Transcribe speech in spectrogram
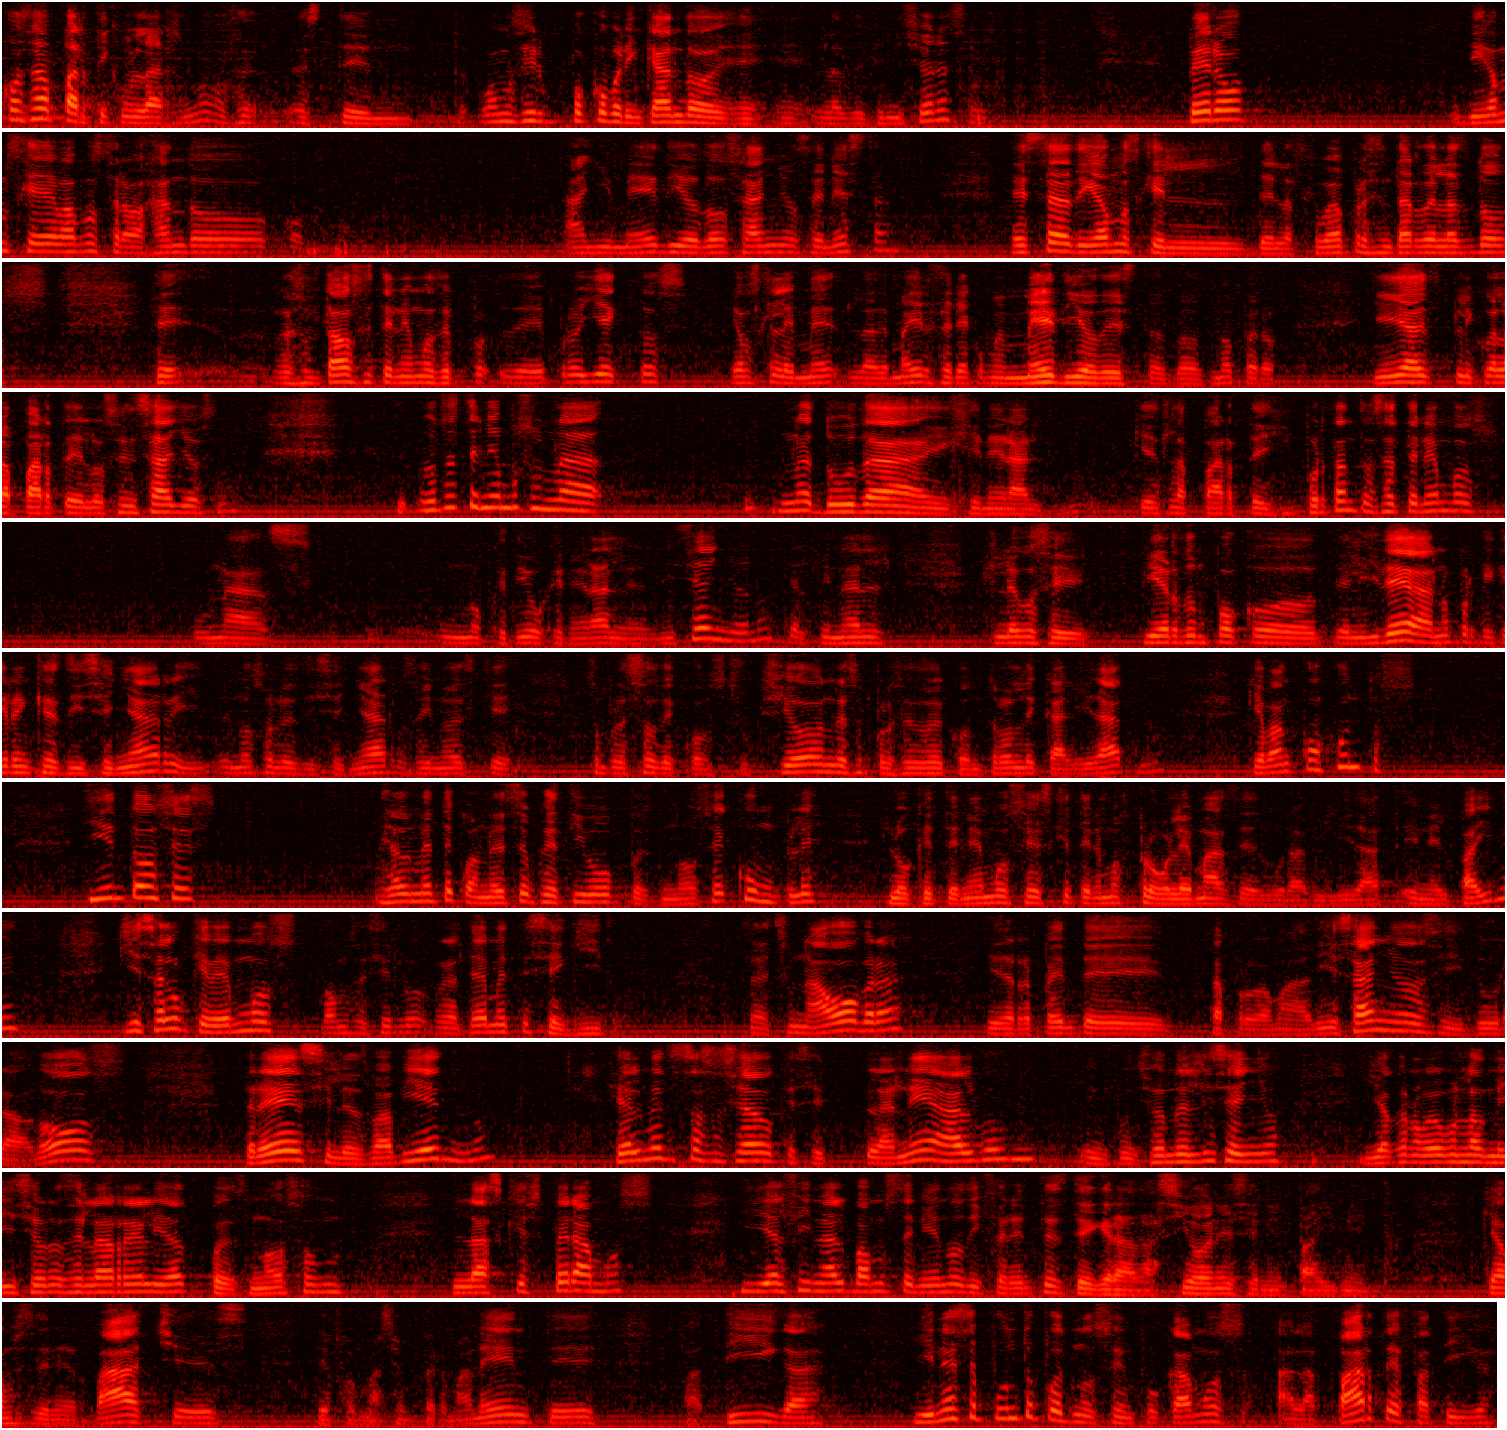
cosa particular, ¿no? este, vamos a ir un poco brincando en, las definiciones, pero digamos que vamos trabajando año y medio, dos años en esta. Esta, digamos que de las que voy a presentar de las dos, eh, resultados que tenemos de, proyectos, digamos que la, de Mayer sería como en medio de estas dos, ¿no? Pero, y ella explicó la parte de los ensayos, Nosotros teníamos una, una duda en general, que es la parte importante, o sea, tenemos unas, un objetivo general en el diseño, ¿no? Que al final luego se pierde un poco de la idea, ¿no? Porque creen que es diseñar y no solo es diseñar, sino es que es un proceso de construcción, es un proceso de control de calidad, ¿no? que van conjuntos. Y entonces, realmente cuando ese objetivo pues no se cumple, lo que tenemos es que tenemos problemas de durabilidad en el pavimento. Y es algo que vemos, vamos a decirlo, relativamente seguido. O sea, es una obra y de repente está programada 10 años y dura 2, 3 si les va bien, ¿no? Realmente está asociado que se planea algo en función del diseño y ya cuando vemos las mediciones de la realidad, pues no son las que esperamos y al final vamos teniendo diferentes degradaciones en el pavimento, que vamos a tener baches, deformación permanente, fatiga, y en ese punto pues nos enfocamos a la parte de fatiga,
